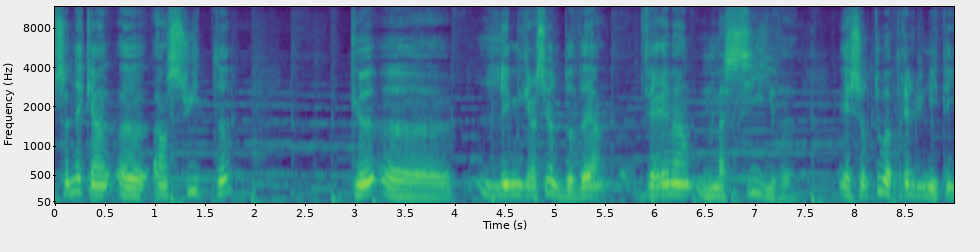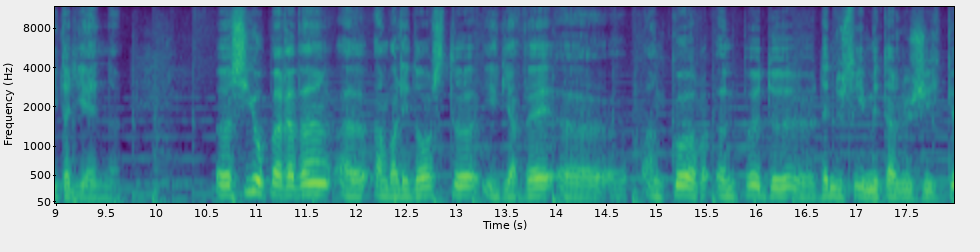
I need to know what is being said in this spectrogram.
Ce n'est qu'ensuite euh, que euh, l'émigration devint vraiment massive, et surtout après l'unité italienne. Euh, si auparavant, en Vallée d'Ost, il y avait encore un peu d'industrie métallurgique,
